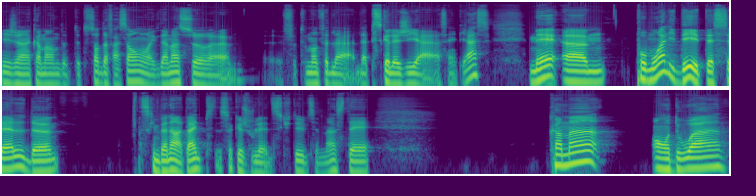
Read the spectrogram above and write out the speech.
les gens commandent de, toutes sortes de façons. Évidemment, sur euh, tout le monde fait de la, psychologie à, 5 piastres. Mais pour moi, l'idée était celle de ce qui me venait en tête, puis c'était ça que je voulais discuter ultimement, c'était comment on doit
